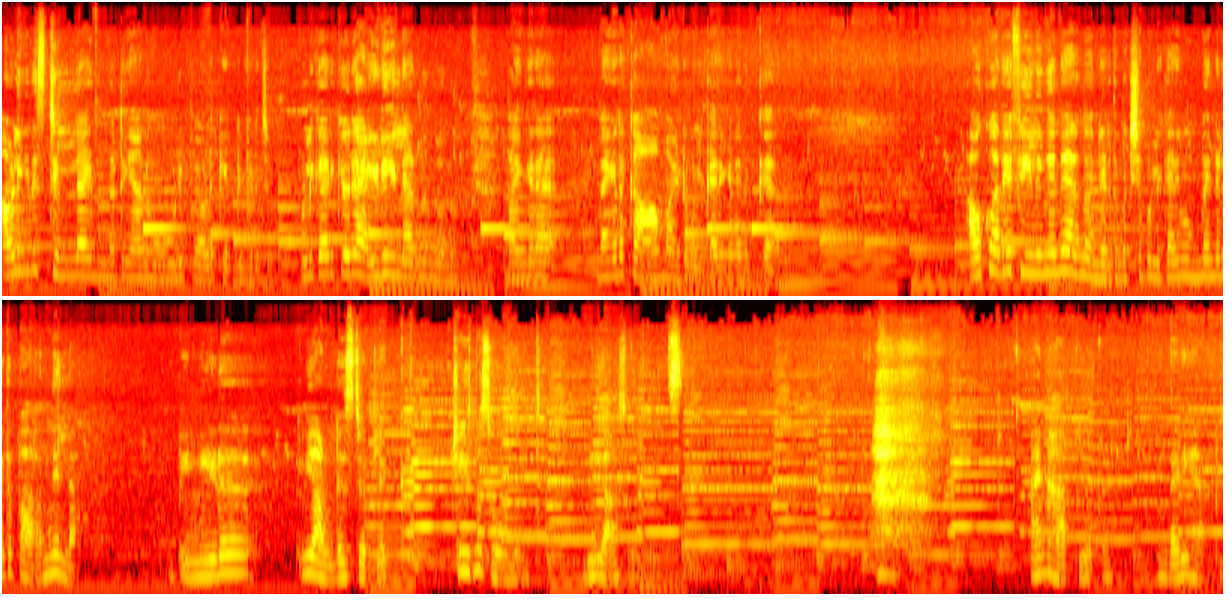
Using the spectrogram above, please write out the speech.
അവളിങ്ങനെ സ്റ്റില്ലായി നിന്നിട്ട് ഞാൻ ഓടിപ്പോയി അവളെ കെട്ടിപ്പിടിച്ചു. പുള്ളിക്കാരിക്ക് ഒരു ഐഡിയ ഇല്ലായിരുന്നു തോന്നുന്നു. ഭയങ്കര ഭയങ്കര കാമായിട്ട് പുള്ളിക്കാരി ഇങ്ങനെ നിൽക്കായിരുന്നു അവൾക്കും അതേ ഫീലിംഗ് തന്നെയായിരുന്നു എന്റെ അടുത്ത്. പക്ഷെ പുള്ളിക്കാരി മുമ്പ് എന്റെ അടുത്ത് പറഞ്ഞില്ല. പിന്നീട് we understood like she's my soulmate we are soulmates I am happy open very happy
